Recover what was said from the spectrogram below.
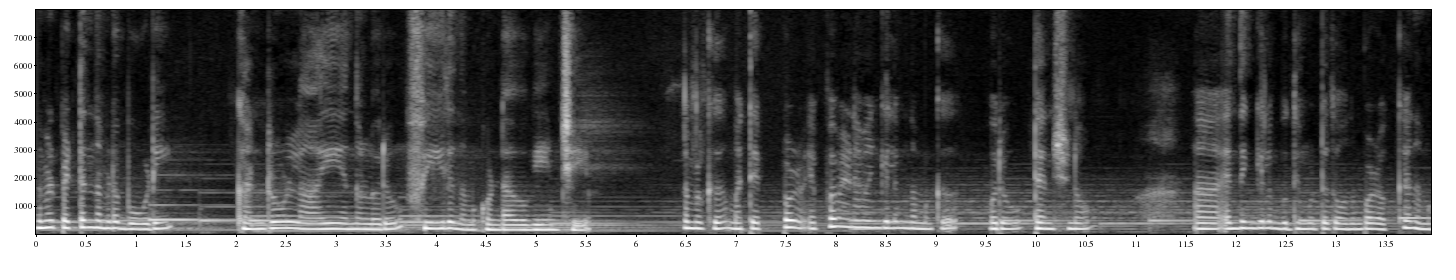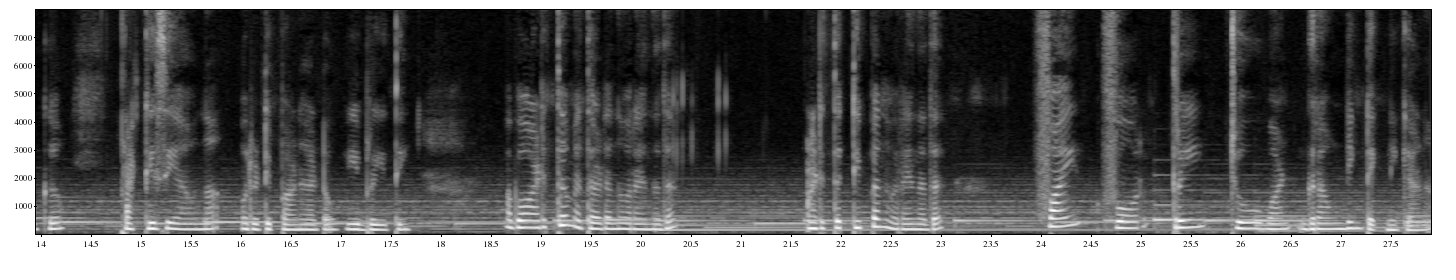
നമ്മൾ പെട്ടെന്ന് നമ്മുടെ ബോഡി കൺട്രോളിലായി എന്നുള്ളൊരു ഫീൽ നമുക്കുണ്ടാവുകയും ചെയ്യും. നമ്മൾക്ക് മറ്റെപ്പോഴും എപ്പോൾ വേണമെങ്കിലും നമുക്ക് ഒരു ടെൻഷനോ എന്തെങ്കിലും ബുദ്ധിമുട്ട് തോന്നുമ്പോഴൊക്കെ നമുക്ക് പ്രാക്ടീസ് ചെയ്യാവുന്ന ഒരു ടിപ്പാണ് കേട്ടോ ഈ ബ്രീത്തിങ് അപ്പോൾ അടുത്ത മെത്തേഡ് എന്ന് പറയുന്നത് അടുത്ത ടിപ്പ് എന്ന് പറയുന്നത് five four three two one grounding ടെക്നിക്കാണ്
